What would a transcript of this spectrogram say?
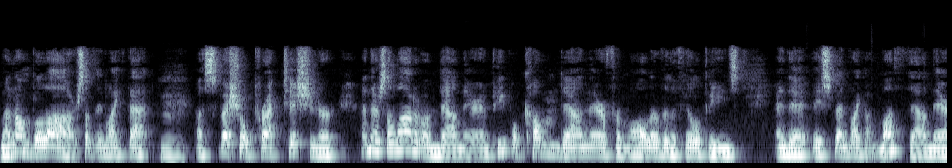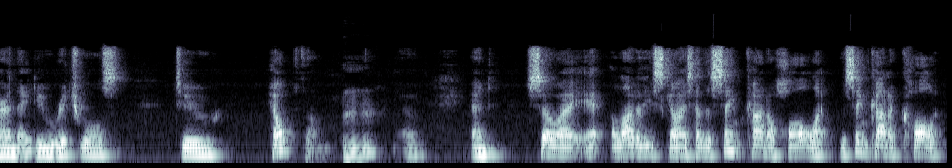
manumbula or something like that. Mhm. A special practitioner, and there's a lot of them down there, and people come down there from all over the Philippines, and they, they spend like a month down there, and they do rituals to help them hmm and so I, a lot of these guys have the same kind of hall, the same kind of call,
